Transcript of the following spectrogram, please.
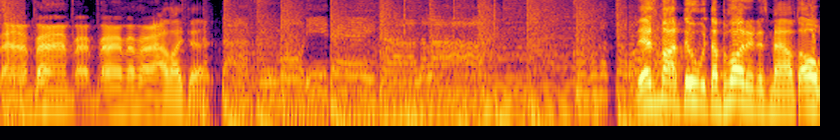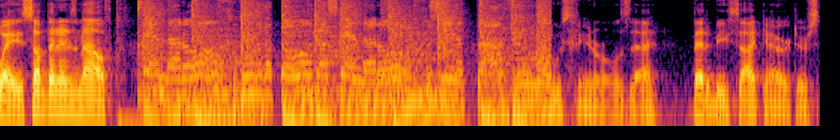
I like that. There's my dude with the blood in his mouth, always. Something in his mouth. Whose funeral is that? Better be side characters.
